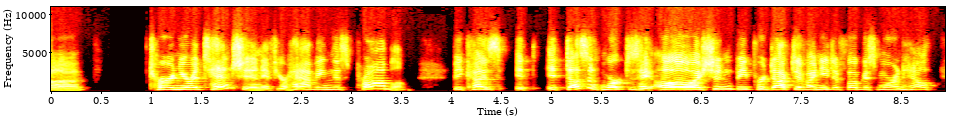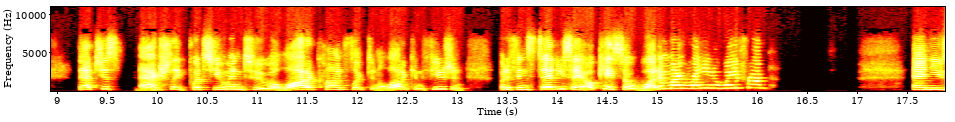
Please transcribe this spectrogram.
uh, turn your attention if you're having this problem because it it doesn't work to say oh i shouldn't be productive. I need to focus more on health. That just mm-hmm. actually puts you into a lot of conflict and a lot of confusion. But if instead you say okay so what am i running away from? And you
